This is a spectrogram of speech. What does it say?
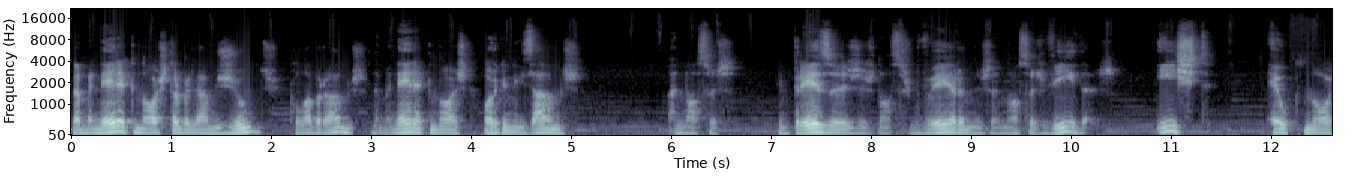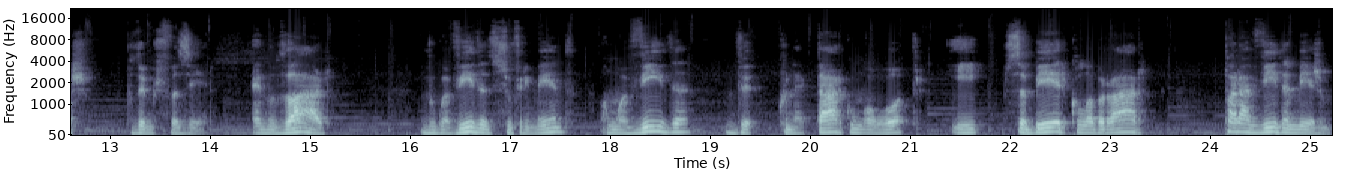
Na maneira que nós trabalhamos juntos, colaboramos, na maneira que nós organizamos as nossas empresas, os nossos governos, as nossas vidas. Isto é o que nós podemos fazer. É mudar de uma vida de sofrimento a uma vida de conectar com o outro e saber colaborar para a vida mesmo.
